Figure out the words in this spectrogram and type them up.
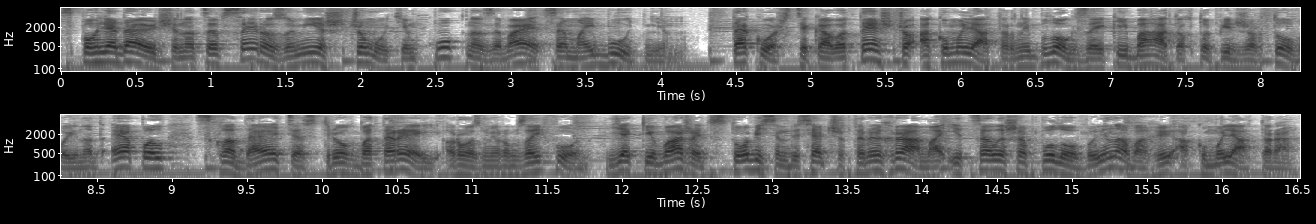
Споглядаючи на це все, розумієш, чому Тім Кук називає це майбутнім. Також цікаво те, що акумуляторний блок, за який багато хто піджартовує над Apple, складається з трьох батарей розміром з iPhone, які важать 184 грама, і це лише половина ваги акумулятора.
